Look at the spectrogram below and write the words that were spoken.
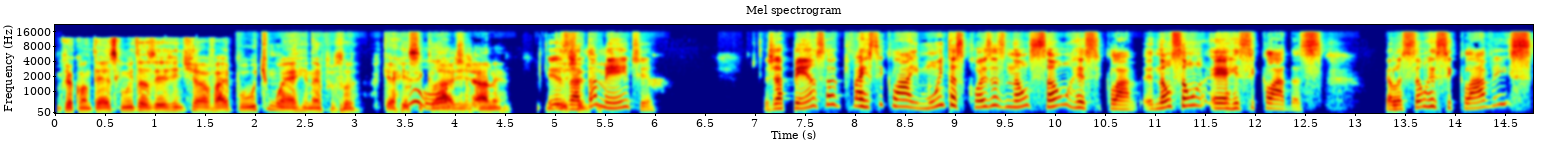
O que acontece é que muitas vezes a gente já vai para o último R, né, professor? Que é a reciclagem já, né? Exatamente. De... Já pensa que vai reciclar. E muitas coisas não são recicláveis, não são é, recicladas. Elas são recicláveis,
